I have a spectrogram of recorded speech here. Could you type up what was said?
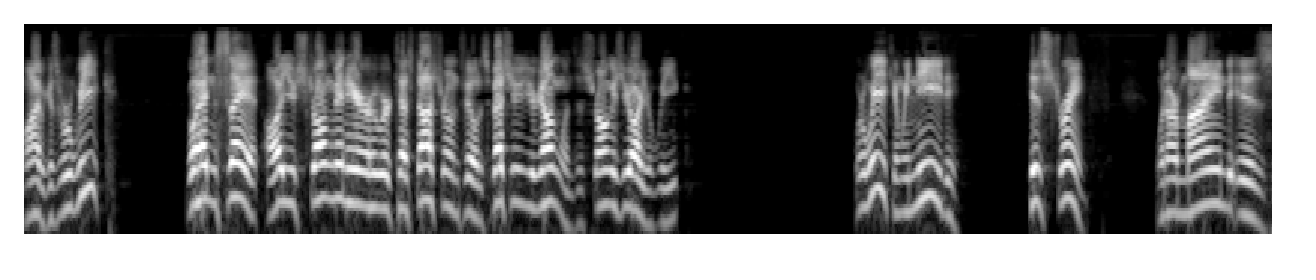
Why? Because we're weak. Go ahead and say it. All you strong men here who are testosterone filled, especially your young ones, as strong as you are, you're weak. We're weak and we need His strength when our mind is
